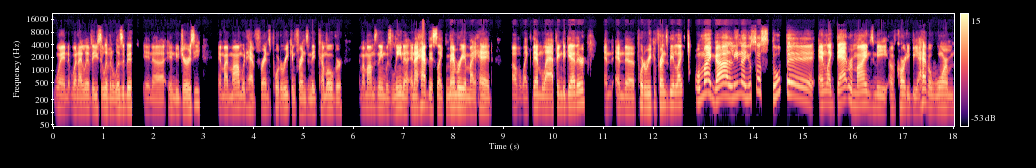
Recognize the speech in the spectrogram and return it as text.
when when I lived. I used to live in Elizabeth in uh in New Jersey, and my mom would have friends, Puerto Rican friends, and they'd come over. And my mom's name was Lena, and I have this like memory in my head of like them laughing together. And, and the Puerto Rican friends being like, "Oh my God, Lena, you're so stupid," and like that reminds me of Cardi B. I have a warm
